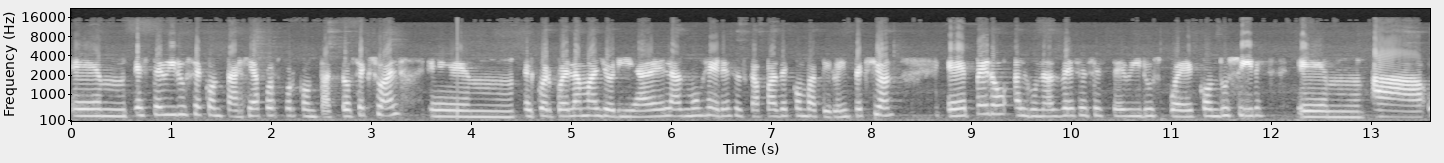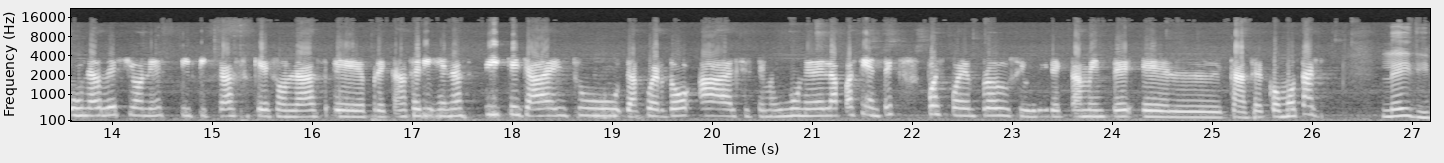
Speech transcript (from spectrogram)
Em, este virus se contagia pues por contacto sexual. Em, el cuerpo de la mayoría de las mujeres es capaz de combatir la infección, eh, pero algunas veces este virus puede conducir Em, a unas lesiones típicas que son las eh, precancerígenas y que ya en su de acuerdo al sistema inmune de la paciente pues pueden producir directamente el cáncer como tal. Lady,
